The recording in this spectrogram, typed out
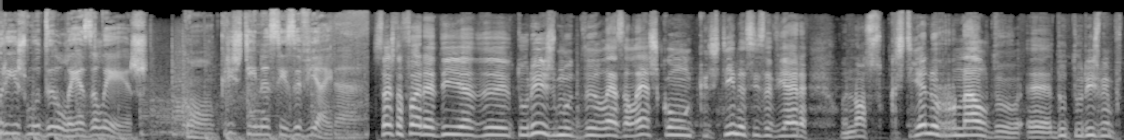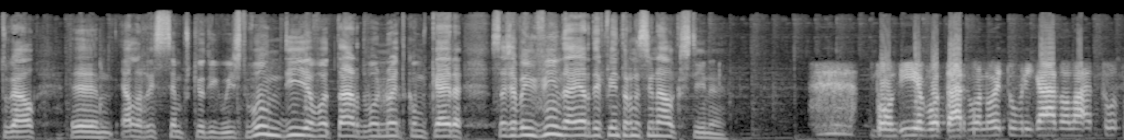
Turismo de Les a Les, com Cristina Cisa Vieira. Sexta-feira, dia de turismo de Les a Les, com Cristina Cisa Vieira, o nosso Cristiano Ronaldo uh, do turismo em Portugal. Uh, ela ri -se sempre que eu digo isto. Bom dia, boa tarde, boa noite, como queira. Seja bem-vinda à RDP Internacional, Cristina. Bom dia, boa tarde, boa noite, obrigado, olá a todos.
